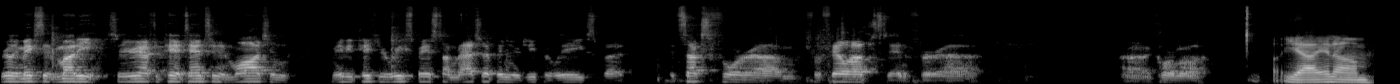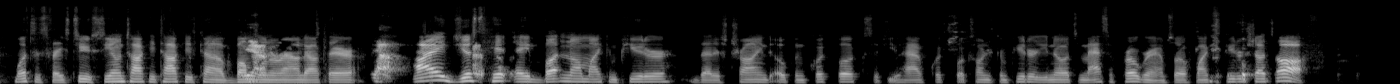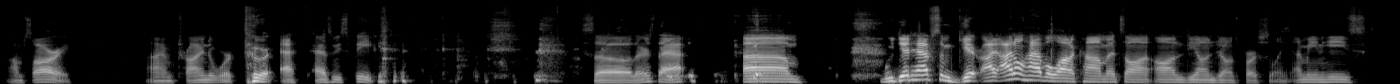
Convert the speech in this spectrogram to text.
really makes it muddy. So you're gonna have to pay attention and watch, and maybe pick your weeks based on matchup in your deeper leagues. But it sucks for um, for Phillips and for uh, uh, Koramoah. Yeah, and um, what's his face too? Sione Takitaki's kind of bumbling Yeah. around out there. Yeah, I just hit a button on my computer that is trying to open QuickBooks. If you have QuickBooks on your computer, you know it's a massive program. So if my computer shuts off, I'm sorry. I'm trying to work through it at, as we speak. so there's that. Um, we did have some get. I, I don't have a lot of comments on on Deion Jones personally. I mean, he's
